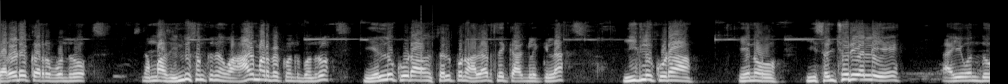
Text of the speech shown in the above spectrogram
ದರೋಡೆಕೋರರು ಬಂದರು, ನಮ್ಮ ಹಿಂದೂ ಸಂಸ್ಕೃತಿ ಹಾಳು ಮಾಡಬೇಕು ಅಂತ ಬಂದರು, ಎಲ್ಲೂ ಕೂಡ ಒಂದು ಸ್ವಲ್ಪ ಅಲರ್ಟ್ಸ್ಲಿಕ್ಕೆ ಆಗಲಿಕ್ಕಿಲ್ಲ. ಈಗಲೂ ಕೂಡ ಏನು, ಈ ಸೆಂಚುರಿಯಲ್ಲಿ ಈ ಒಂದು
